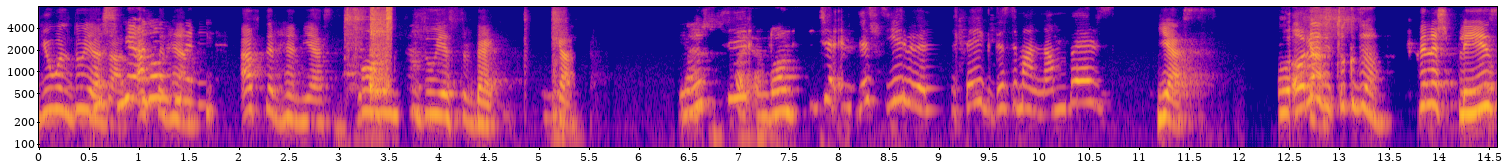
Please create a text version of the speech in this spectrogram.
You will do your بس job مين after أدور him. كده؟ After him, yes. Because we didn't do yesterday. Yeah. Yes, I'm done. Teacher, in this year we will take decimal numbers. Yes. We already took them. Finish, please.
